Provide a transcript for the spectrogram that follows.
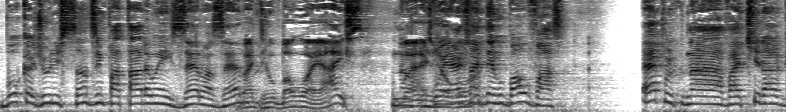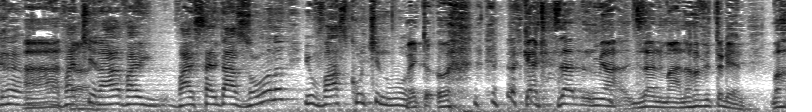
Boca Juniors e Santos empataram em 0 a 0 Vai derrubar o Goiás? Não, o Goiás vai derrubar o Vasco. É, porque na, vai tirar, Ah, vai tá. tirar, vai, vai sair da zona e o Vasco continua. Mas tu, quer desanimar, desanimar não, Vitorino. Mas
